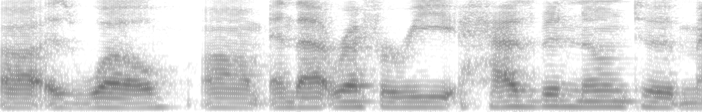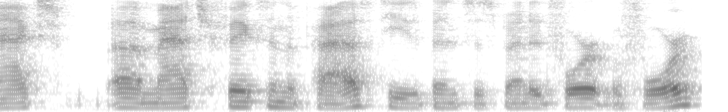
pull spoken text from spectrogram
uh, as well, um, and that referee has been known to max uh, match fix in the past. He's been suspended for it before.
